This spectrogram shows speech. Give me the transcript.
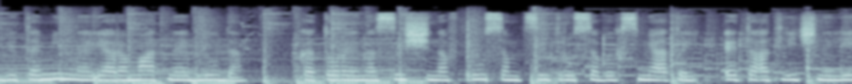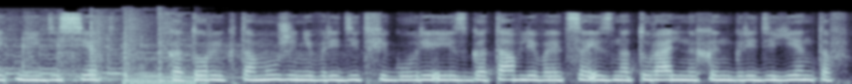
Витаминное и ароматное блюдо, которое насыщено вкусом цитрусовых с мятой, это отличный летний десерт, который к тому же не вредит фигуре и изготавливается из натуральных ингредиентов,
